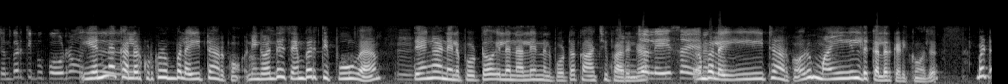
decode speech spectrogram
செம்பருத்தி பூ பவுடரும் என்ன கலர் கொடுக்கும் ரொம்ப லைட்டா இருக்கும். நீங்க வந்து செம்பருத்தி பூவை தேங்காய் எண்ணெயில போட்டோ இல்ல நல்லெண்ணெயில போட்டோ காய்ச்சி பாருங்க. ரொம்ப லைட்டா இருக்கும். ஒரு மைல்டு கலர் கிடைக்கும் அது. பட்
